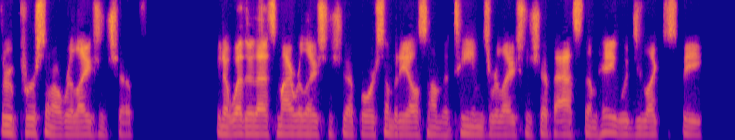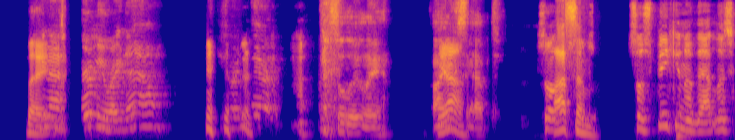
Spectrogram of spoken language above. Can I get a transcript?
through personal relationships. You know, whether that's my relationship or somebody else on the team's relationship, ask them, "Hey, would you like to speak?" But you can ask Jeremy right now. right Absolutely, I yeah. accept. So awesome. So speaking of that, let's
